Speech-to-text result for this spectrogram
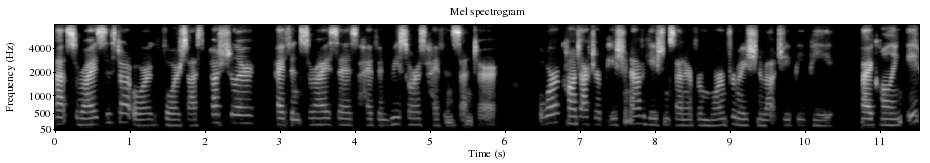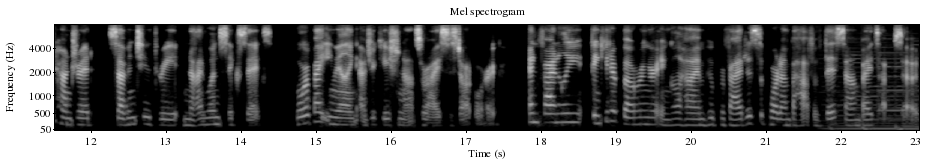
at psoriasis.org forward slash pustular hyphen psoriasis hyphen resource hyphen center or contact our patient navigation center for more information about GPP by calling 800 723 9166 or by emailing education at psoriasis.org. And finally, thank you to Boehringer Ingelheim who provided support on behalf of this Psound Bytes episode.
